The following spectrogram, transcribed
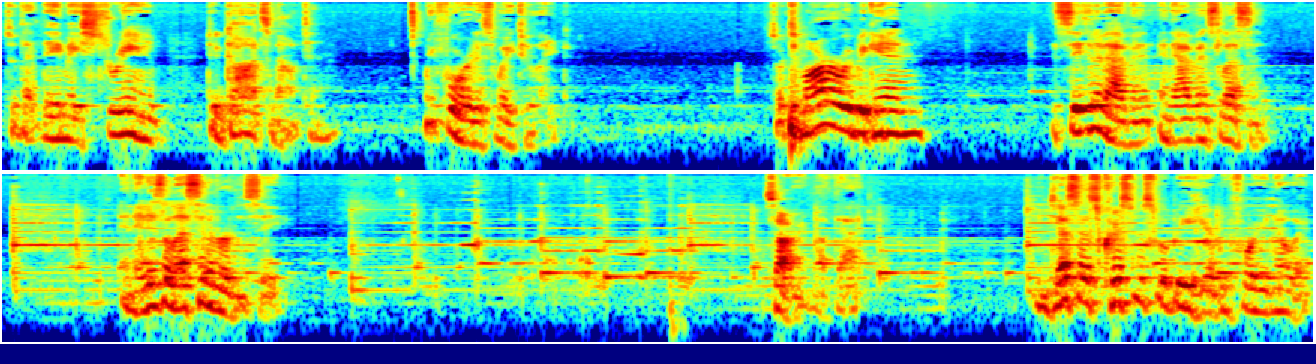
so that they may stream to God's mountain before it is way too late. So tomorrow we begin the season of Advent and Advent's lesson. And it is a lesson of urgency. Sorry about that. And just as Christmas will be here before you know it,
